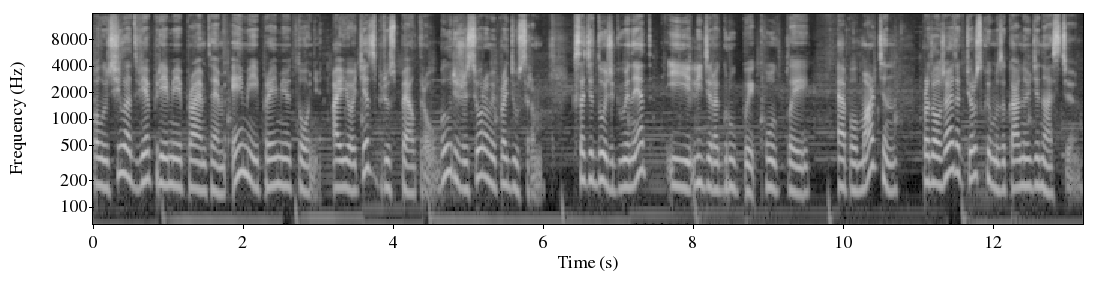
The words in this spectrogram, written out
получила две премии Primetime Emmy и премию Тони, а ее отец Брюс Пелтроу был режиссером и продюсером. Кстати, дочь Гвинет и лидера группы Coldplay Apple Martin продолжает актерскую музыкальную династию.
